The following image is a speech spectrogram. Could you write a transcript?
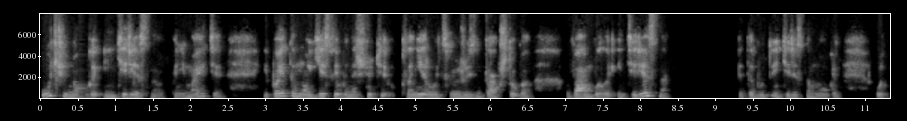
очень много интересного, понимаете? И поэтому, если вы начнете планировать свою жизнь так, чтобы вам было интересно, это будет интересно много. Вот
